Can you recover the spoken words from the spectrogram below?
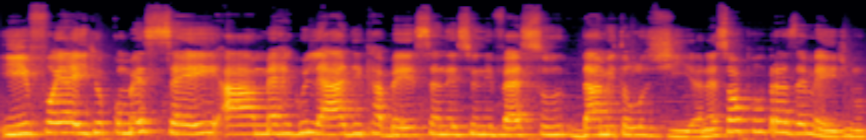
E foi aí que eu comecei a mergulhar de cabeça nesse universo da mitologia, né? Só por prazer mesmo.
